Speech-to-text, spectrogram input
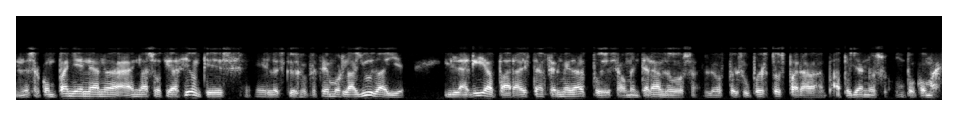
nos acompañen en la asociación, que es en las que os ofrecemos la ayuda y, y la guía para esta enfermedad, pues aumentarán los, los presupuestos para apoyarnos un poco más.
